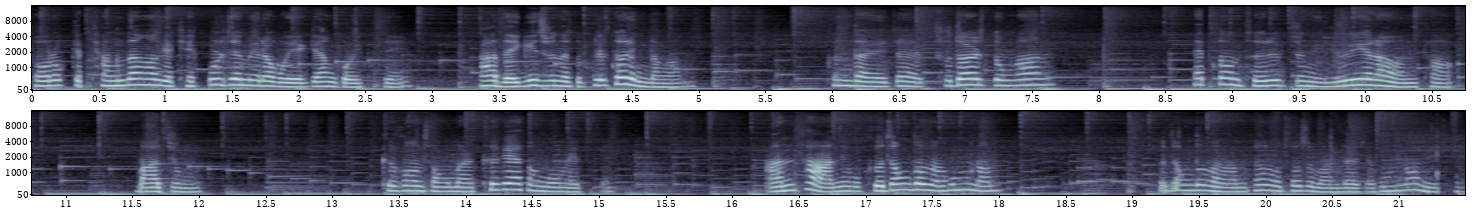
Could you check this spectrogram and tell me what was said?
저렇게 당당하게 개꿀잼이라고 얘기한 거 있지. 다 내 기준에서 필터링 당함. 근데 이제 두 달 동안 했던 드립 중에 유일한 안타. 마중. 그건 정말 크게 성공했지. 안타 아니고 그 정도면 홈런. 그 정도면 안타로 쳐주면 안 되지. 홈런이지.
